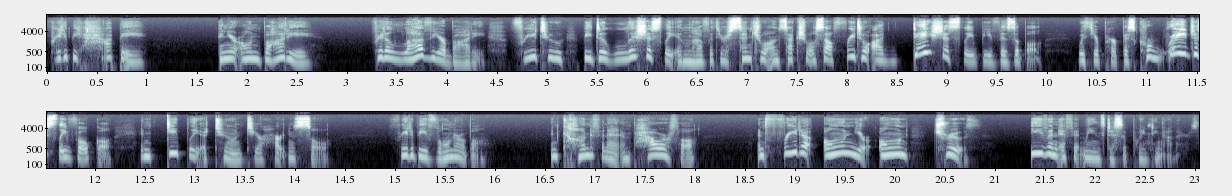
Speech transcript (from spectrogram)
Free to be happy in your own body, free to love your body, free to be deliciously in love with your sensual and sexual self, free to audaciously be visible with your purpose, courageously vocal and deeply attuned to your heart and soul, free to be vulnerable and confident and powerful and free to own your own truth, even if it means disappointing others.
